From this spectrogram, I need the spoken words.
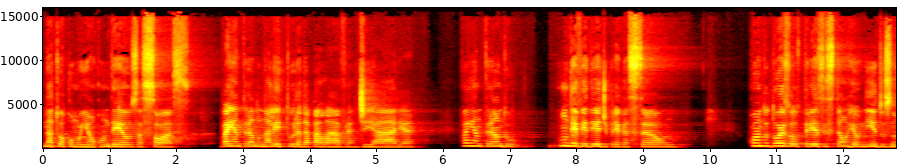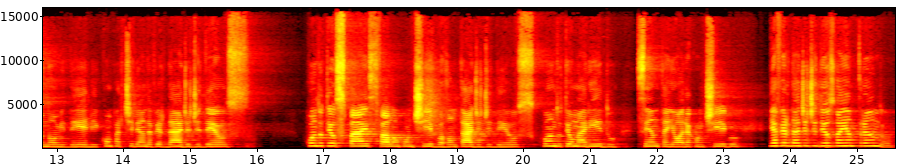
na tua comunhão com Deus, a sós, vai entrando na leitura da palavra diária, vai entrando um DVD de pregação, quando dois ou três estão reunidos no nome dele, compartilhando a verdade de Deus, quando teus pais falam contigo a vontade de Deus, quando teu marido senta e ora contigo, e a verdade de Deus vai entrando.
